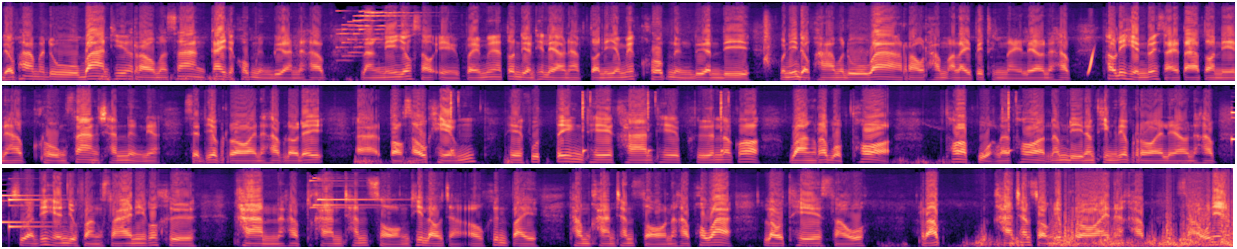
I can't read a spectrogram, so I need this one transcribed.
เดี๋ยวพามาดูบ้านที่เรามาสร้างใกล้จะครบ 1 เดือนนะครับ หลังนี้ยกเสาเอกไปเมื่อต้นเดือนที่แล้วนะครับ ตอนนี้ยังไม่ครบ 1 เดือนดี วันนี้เดี๋ยวพามาดูว่าเราทำอะไรไปถึงไหนแล้วนะครับ เท่าที่เห็นด้วยสายตาตอนนี้นะครับ โครงสร้างชั้นหนึ่งเนี่ยเสร็จเรียบร้อยนะครับ เราได้ตอกเสาเข็ม เทฟุตติ้ง เทคาน เทพื้น แล้วก็วางระบบท่อท่อปวกและท่อน้ำดีน้ำทิ้งเรียบร้อยแล้วนะครับ ส่วนที่เห็นอยู่ฝั่งซ้ายนี้ก็คือ คานนะครับคานชั้น 2 ที่เราจะเอาขึ้นไปทำคานชั้น2นะครับเพราะว่าเราเทเสารับคานชั้น 2 เรียบร้อยนะครับ เสาเนี่ย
